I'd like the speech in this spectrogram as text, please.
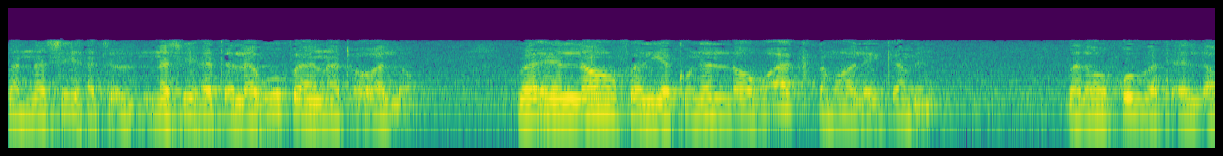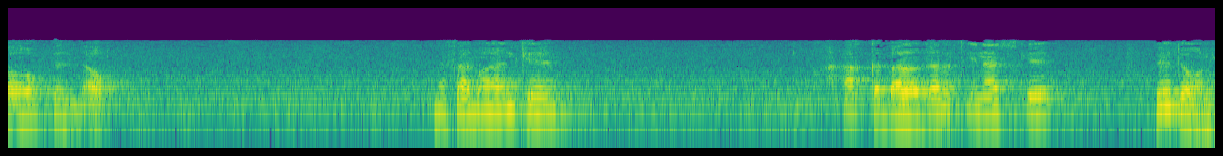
والنصيحة له فإن أتولوا وإلا فليكن الله أكرم عليك منه. ولا قوة إلا بالله میفرمایند که حق برادرت این است که بدانی.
